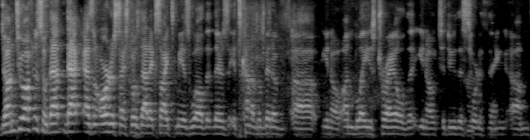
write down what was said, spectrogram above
done too often. So that that as an artist, I suppose that excites me as well. That there's it's kind of a bit of uh, you know unblazed trail that you know to do this sort of thing. Um,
